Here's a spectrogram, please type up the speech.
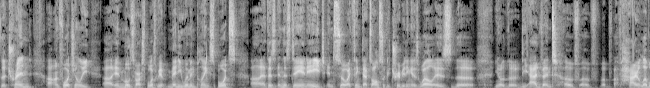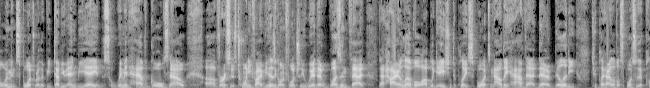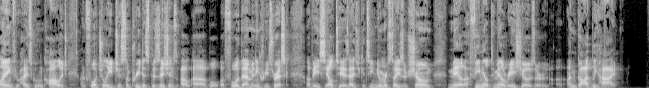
the trend, uh, unfortunately, uh, in most of our sports, we have many women playing sports uh, at this in this day and age, and so I think that's also contributing as well as the you know the the advent of of, of, of higher level women's sports, whether it be WNBA, and so women have goals now uh, versus 25 years ago, unfortunately, where that wasn't that that higher level obligation to play sports. Now they have that that ability to play higher level sports, so they're playing through high school and college. Unfortunately, just some predispositions uh, uh will afford them an increased risk of ACL tears. As you can see, numerous studies have shown male uh, female to male ratios are uh, ungodly high.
